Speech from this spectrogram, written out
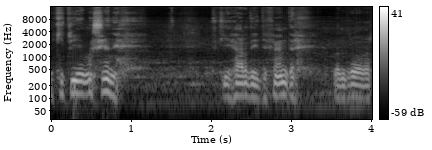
Які тут є машини. Такий гарний Defender, Land Rover,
